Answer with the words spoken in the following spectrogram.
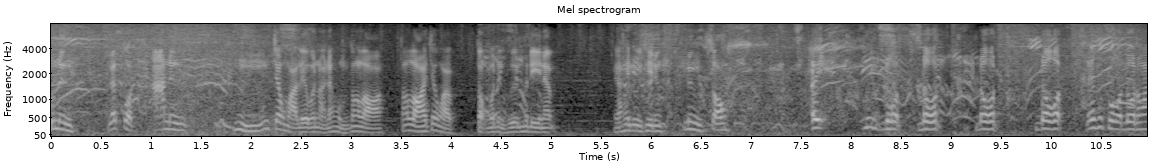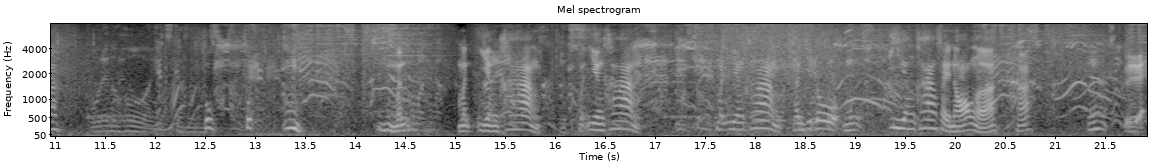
L1 แล้วกด R1 หืมจังหวะเร็วไปหน่อยนะผมต้องรอต้องรอให้จังหวะตกมาถึงพื้นพอดีนะครับเดี๋ยวให้ดูอีทีหนึ่งหนึ่งสอง เอ้ยโดดโดดโดดโดดเลสโกโดดออกมาฟุ๊บฟุ๊บอืมอื้อหือมันมันเอียงข้าง มันเอียงข้าง มันเอียงข้างทันจิโร่มึงเอียงข้างใส่น้องเหรอฮะอืมเอะ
